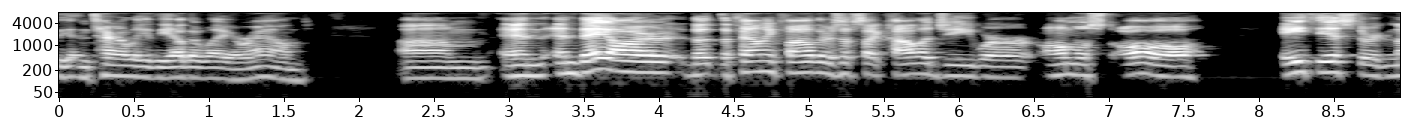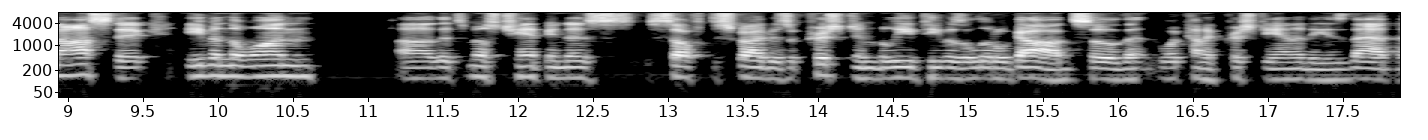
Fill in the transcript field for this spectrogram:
the entirely the other way around. Um, and and they are the the founding fathers of psychology were almost all atheist or agnostic. Even the one uh, that's most championed as self-described as a Christian believed he was a little god. So that what kind of Christianity is that?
